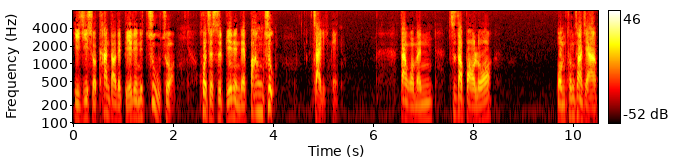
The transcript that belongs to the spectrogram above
以及所看到的别人的著作，或者是别人的帮助在里面。但我们知道，保罗，我们通常讲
